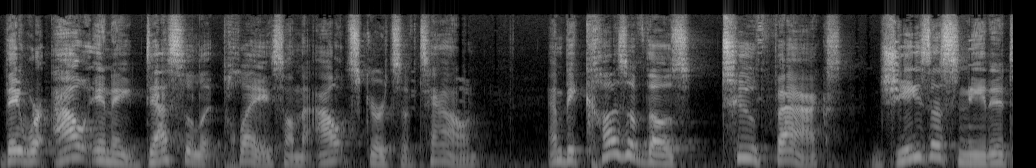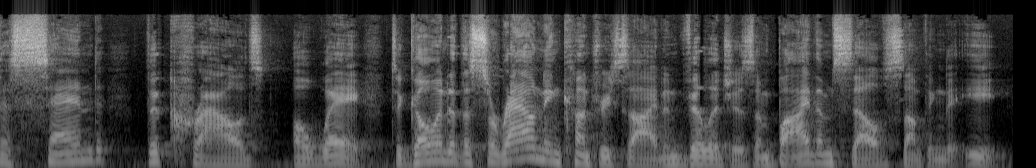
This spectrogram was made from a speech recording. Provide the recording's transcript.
they were out in a desolate place on the outskirts of town. And because of those two facts, Jesus needed to send the crowds away to go into the surrounding countryside and villages and buy themselves something to eat.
